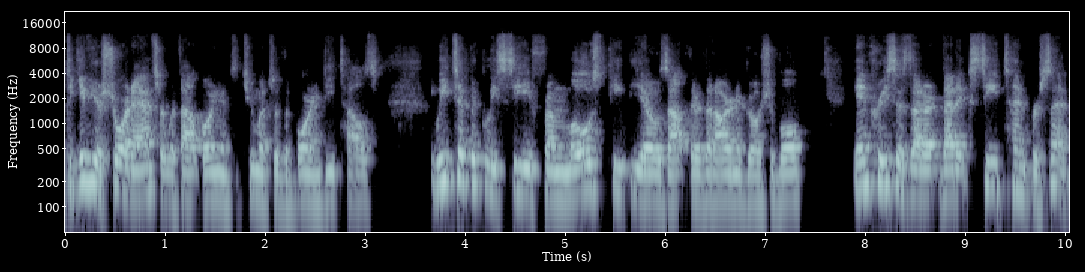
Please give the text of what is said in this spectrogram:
to give you a short answer without going into too much of the boring details we typically see from most ppos out there that are negotiable increases that are that exceed 10%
